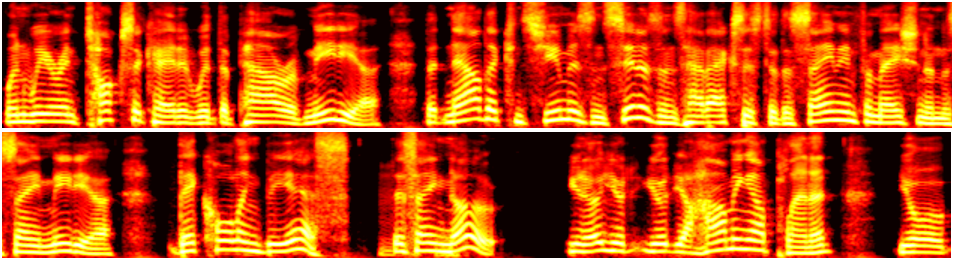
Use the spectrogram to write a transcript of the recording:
when we are intoxicated with the power of media. But now that consumers and citizens have access to the same information and the same media, they're calling BS. Hmm. They're saying no. You know, you're, you're, you're harming our planet. You're,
